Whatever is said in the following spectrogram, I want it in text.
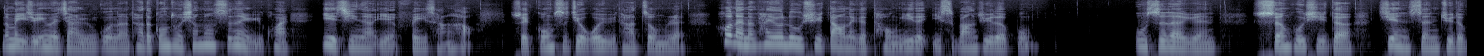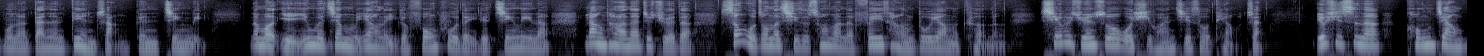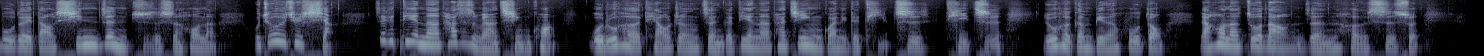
那么也就因为这样缘故呢，他的工作相当胜任愉快。业绩呢也非常好，所以公司就委予他重任。后来呢，他又陆续到那个统一的伊斯邦俱乐部、物资乐园、深呼吸的健身俱乐部呢，担任店长跟经理。那么也因为这么样的一个丰富的一个经历呢，让他呢就觉得生活中呢其实充满了非常多样的可能。谢慧娟说：“我喜欢接受挑战，尤其是呢空降部队到新任职的时候呢，我就会去想。”这个店呢，它是什么样的情况？我如何调整整个店呢？它经营管理的体制、体质如何跟别人互动？然后呢，做到人和事顺。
